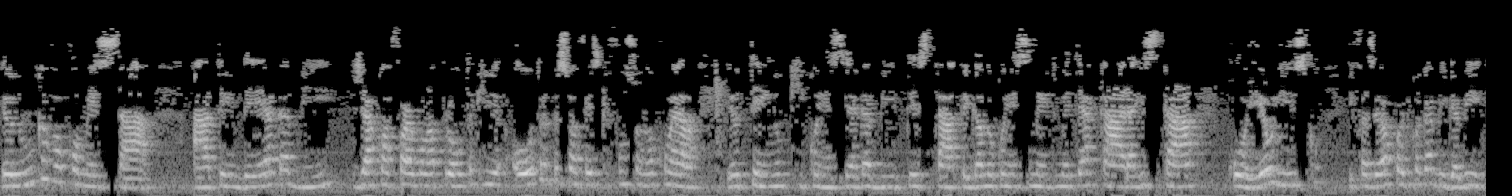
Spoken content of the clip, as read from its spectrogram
Eu nunca vou começar a atender a Gabi já com a fórmula pronta que outra pessoa fez que funcionou com ela. Eu tenho que conhecer a Gabi, testar, pegar meu conhecimento, meter a cara, arriscar, correr o risco e fazer o acordo com a Gabi. Gabi,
